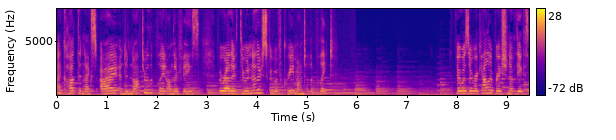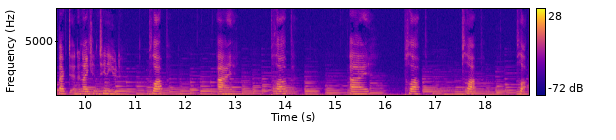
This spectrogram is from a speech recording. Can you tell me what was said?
I caught the next eye and did not throw the plate on their face, but rather threw another scoop of cream onto the plate. There was a recalibration of the expected, and I continued. Plop. I. Plop. I. Plop. Plop. Plop.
